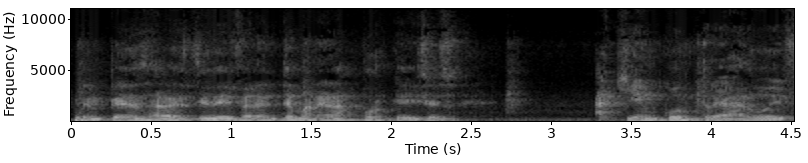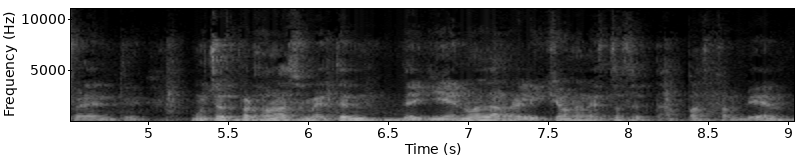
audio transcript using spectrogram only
te empiezas a vestir de diferente manera porque dices, aquí encontré algo diferente. Muchas personas se meten de lleno a la religión en estas etapas también.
